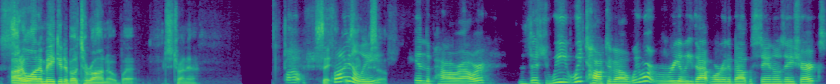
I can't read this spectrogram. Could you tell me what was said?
So, I don't want to make it about Toronto, but just trying to. Well, say, finally, say in the Power Hour, this we we talked about we weren't really that worried about the San Jose Sharks,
